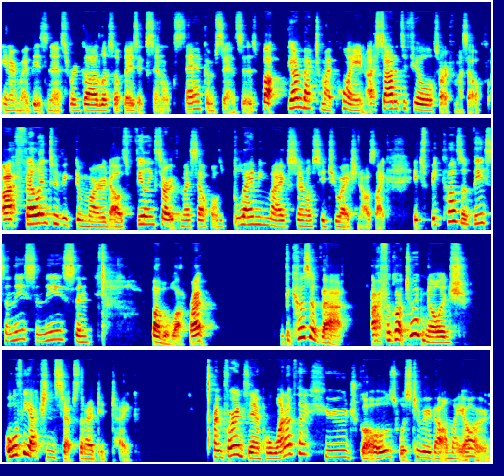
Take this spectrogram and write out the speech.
you know, my business regardless of those external circumstances. But going back to my point, I started to feel sorry for myself. I fell into victim mode. I was feeling sorry for myself. I was blaming my external situation. I was like, it's because of this and this and this and blah blah blah, right? Because of that, I forgot to acknowledge all the action steps that I did take. And for example, one of the huge goals was to move out on my own.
